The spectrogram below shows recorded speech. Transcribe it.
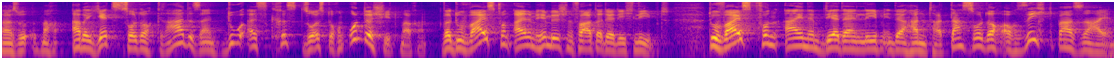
Also machen. Aber jetzt soll doch gerade sein, du als Christ sollst doch einen Unterschied machen, weil du weißt von einem himmlischen Vater, der dich liebt. Du weißt von einem, der dein Leben in der Hand hat. Das soll doch auch sichtbar sein.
